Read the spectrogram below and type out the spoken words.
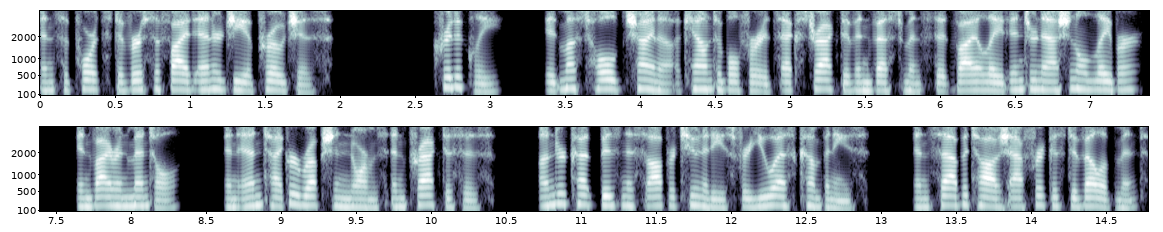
and supports diversified energy approaches. Critically, it must hold China accountable for its extractive investments that violate international labor, environmental, and anti-corruption norms and practices, undercut business opportunities for U.S. companies, and sabotage Africa's development.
